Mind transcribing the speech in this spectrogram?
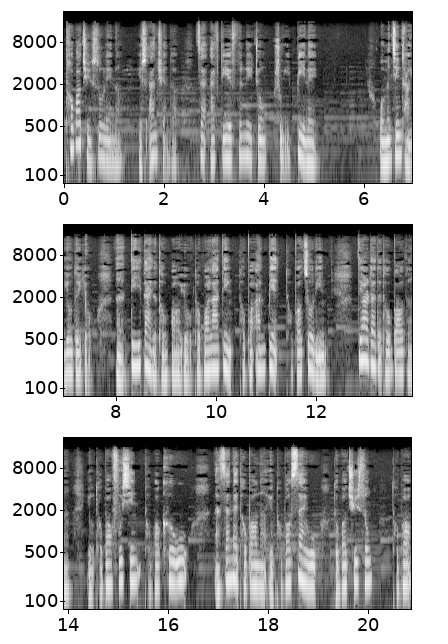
头孢菌素类呢，也是安全的，在 FDA 分类中属于 B 类。我们经常用的有，嗯，第一代的头孢有头孢拉定、头孢氨变、头孢唑林；第二代的头孢呢有头孢呋辛、头孢科乌；那三代头孢呢有头孢赛物、头孢曲松、头孢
